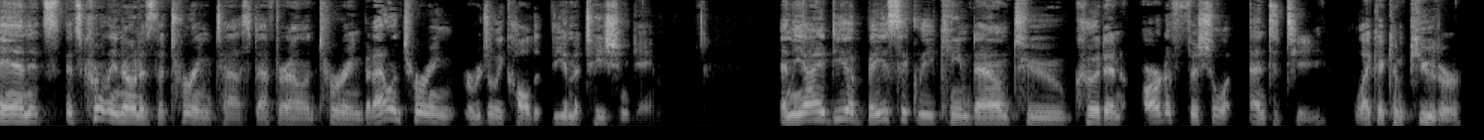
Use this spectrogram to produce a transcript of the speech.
And it's, it's currently known as the Turing test after Alan Turing, but Alan Turing originally called it the imitation game. And the idea basically came down to could an artificial entity, like a computer,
